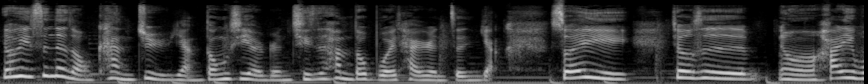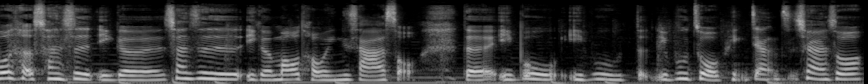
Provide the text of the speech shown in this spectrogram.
尤其是那种看剧养东西的人，其实他们都不会太认真养，所以就是嗯，哈利波特算是一个算是一个猫头鹰杀手的一部一部。一部作品这样子，虽然说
